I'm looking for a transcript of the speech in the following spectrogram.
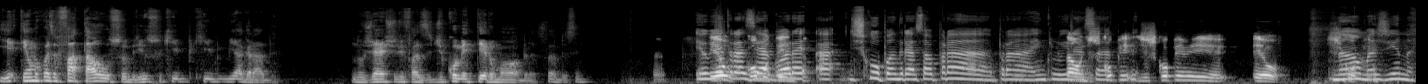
E tem uma coisa fatal sobre isso que, que me agrada no gesto de fazer, de cometer uma obra, sabe assim? Eu ia eu, trazer agora. Tenho... A... Desculpa, André, só para incluir. Não, essa... desculpe, desculpe-me, eu. Desculpe. Não, imagina.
